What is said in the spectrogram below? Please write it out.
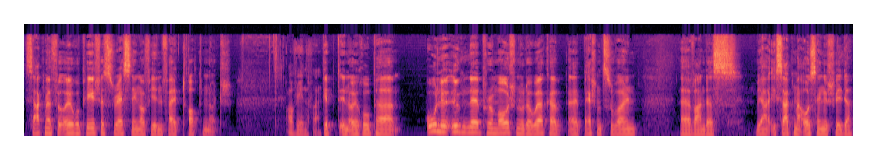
Sag mal für europäisches Wrestling auf jeden Fall top-notch. Auf jeden Fall. Gibt in Europa, ohne irgendeine Promotion oder Worker äh, bashen zu wollen, äh, waren das, ja, ich sag mal Aushängeschilder.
